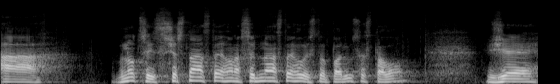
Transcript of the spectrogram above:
a v noci z 16. na 17. listopadu se stalo, že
